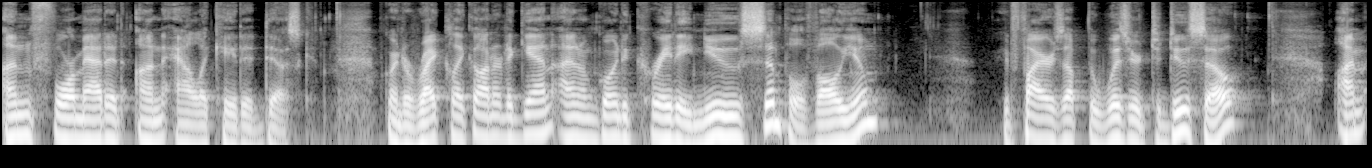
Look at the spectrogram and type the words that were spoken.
unformatted, unallocated disk. I'm going to right click on it again, and I'm going to create a new simple volume. It fires up the wizard to do so. I'm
